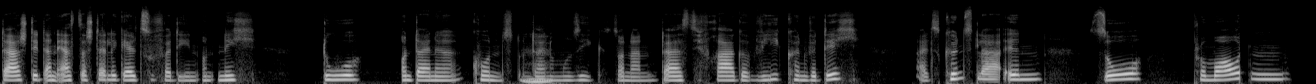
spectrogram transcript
da steht an erster Stelle Geld zu verdienen und nicht du und deine Kunst und Mhm. deine Musik, sondern da ist die Frage, wie können wir dich als Künstlerin so promoten,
